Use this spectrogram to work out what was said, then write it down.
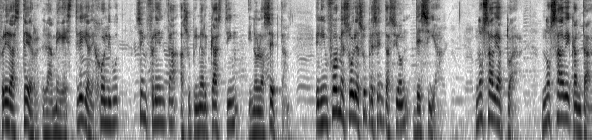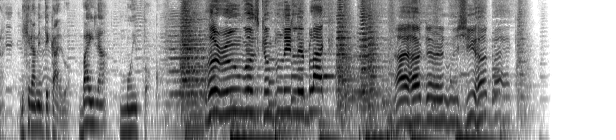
Fred Astaire, la megaestrella de Hollywood, se enfrenta a su primer casting y no lo aceptan. El informe sobre su presentación decía, no sabe actuar, no sabe cantar, ligeramente calvo, baila muy poco. The room was completely black. I hugged her and she hugged back.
